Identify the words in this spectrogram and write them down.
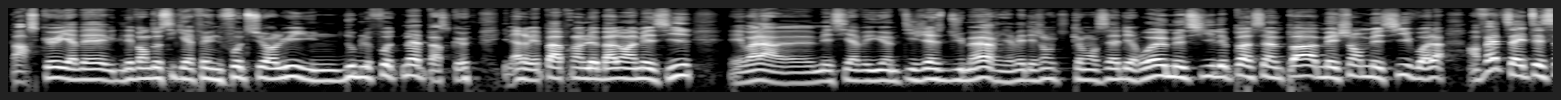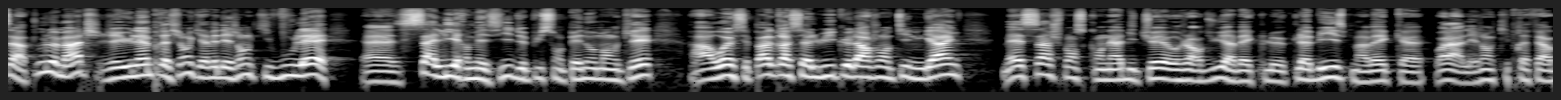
parce qu'il y avait Lewandowski qui a fait une faute sur lui, une double faute même parce qu'il n'arrivait pas à prendre le ballon à Messi. Et voilà, euh, Messi avait eu un petit geste d'humeur. Il y avait des gens qui commençaient à dire ouais Messi il est pas sympa, méchant Messi, voilà. En fait ça a été ça tout le match. J'ai eu l'impression qu'il y avait des gens qui voulaient euh, salir Messi depuis son péno manqué. Ah ouais c'est pas grâce à lui que l'Argentine gagne. Mais ça je pense qu'on est habitué aujourd'hui avec le clubisme, avec euh, voilà les gens qui préfèrent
